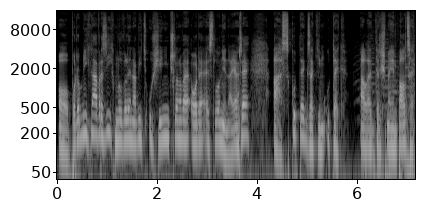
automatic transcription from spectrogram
O podobných návrzích mluvili navíc už jiní členové ODS loni na jaře a skutek zatím utek, ale držme jim palce.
